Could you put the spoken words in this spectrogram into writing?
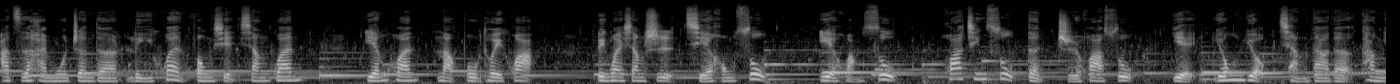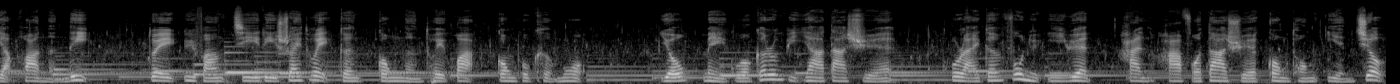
阿兹海默症的罹患风险相关，延缓脑部退化。另外，像是茄红素、叶黄素、花青素等植化素，也拥有强大的抗氧化能力，对预防记忆力衰退跟功能退化功不可没。由美国哥伦比亚大学、布莱根妇女医院和哈佛大学共同研究，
